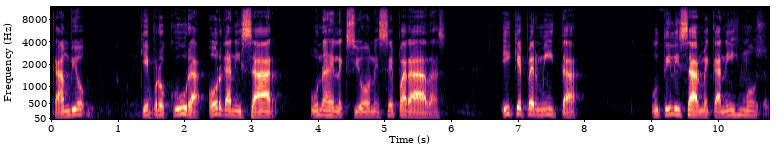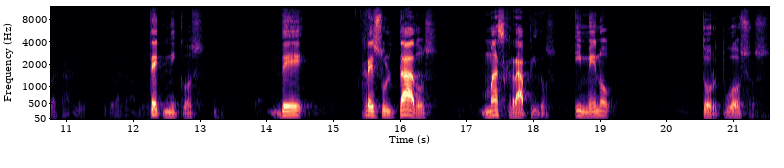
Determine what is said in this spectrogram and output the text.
Cambio que procura organizar unas elecciones separadas y que permita utilizar mecanismos técnicos de resultados más rápidos y menos tortuosos.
